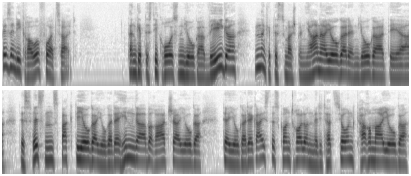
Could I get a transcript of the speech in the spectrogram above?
bis in die graue Vorzeit. Dann gibt es die großen Yoga-Wege. Dann gibt es zum Beispiel Jnana-Yoga, den Yoga der, des Wissens, Bhakti-Yoga, Yoga der Hingabe, Raja-Yoga, der Yoga der Geisteskontrolle und Meditation, Karma-Yoga,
